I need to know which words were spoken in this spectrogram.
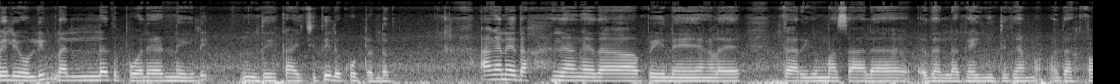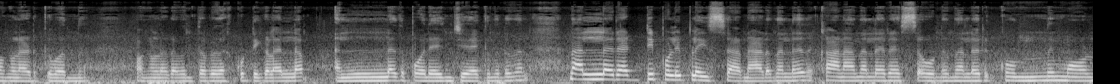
വലിയ ഉള്ളിയും നല്ലതുപോലെ എണ്ണയിൽ ഇത് കായ്ച്ചിട്ട് ഇതിൽ കൂട്ടേണ്ടത്. അങ്ങനെ ഇതാ ഞങ്ങൾ ഇതാ പിന്നെ ഞങ്ങളെ കറിയും മസാല ഇതെല്ലാം കഴിഞ്ഞിട്ട് ഞാൻ ഇതാ പൊങ്ങളടുക്ക് വന്ന് പൊങ്ങളുടെ ബന്ധപ്പെട്ട കുട്ടികളെല്ലാം നല്ലതുപോലെ എൻജോയ് ആക്കുന്നുണ്ട്. നല്ല നല്ലൊരു അടിപൊളി പ്ലേസാണ് അവിടെ നല്ല കാണാൻ നല്ല രസമുണ്ട്. നല്ലൊരു കുന്നിൻ മോൾ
